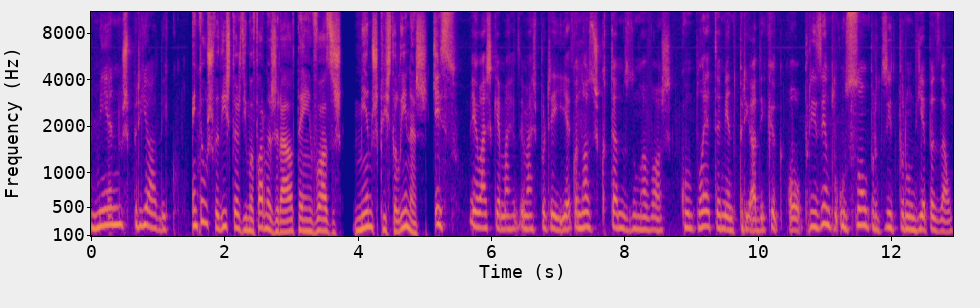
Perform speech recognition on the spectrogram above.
menos periódico. Então os fadistas, de uma forma geral, têm vozes menos cristalinas? Isso, eu acho que é mais, é mais por aí. É quando nós escutamos uma voz completamente periódica, ou, por exemplo, o som produzido por um diapasão,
